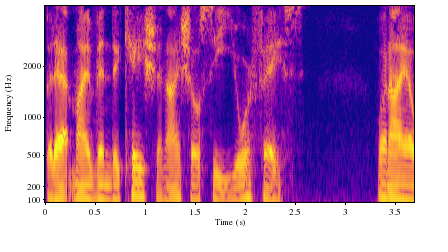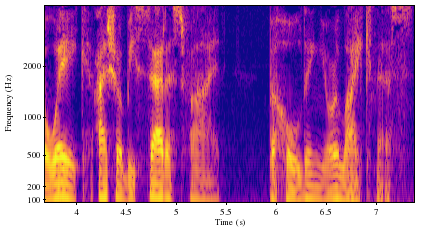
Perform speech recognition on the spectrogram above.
But at my vindication I shall see your face. When I awake, I shall be satisfied, beholding your likeness.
